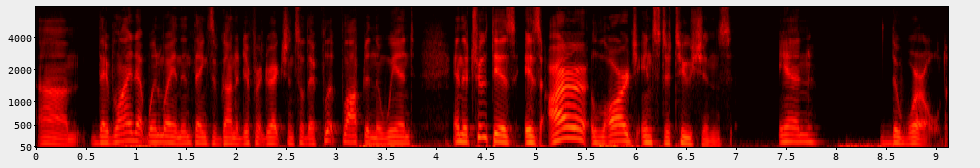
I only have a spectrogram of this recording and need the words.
Um, they've lined up one way and then things have gone a different direction, so they flip flopped in the wind. And the truth is, is our large institutions in the world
